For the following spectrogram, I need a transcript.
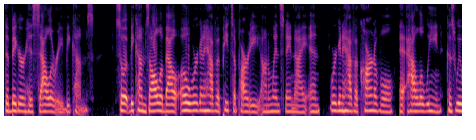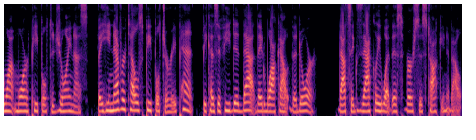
the bigger his salary becomes. So it becomes all about, oh, we're going to have a pizza party on Wednesday night and we're going to have a carnival at Halloween because we want more people to join us. But he never tells people to repent because if he did that, they'd walk out the door. That's exactly what this verse is talking about.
